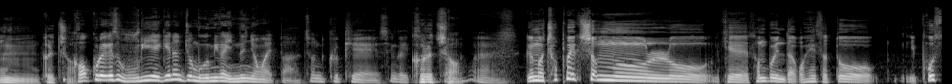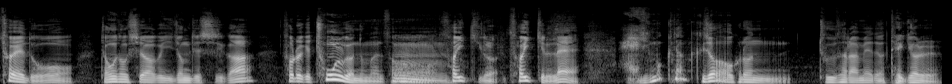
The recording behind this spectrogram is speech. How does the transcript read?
음, 그렇죠. 거꾸로 얘기해서 우리에게는 좀 의미가 있는 영화였다. 전 그렇게 생각이 그렇죠. 네. 그뭐 첩보 액션물로 이렇게 선보인다고 해서 또 이 포스터에도 정우성 씨와 그 이정재 씨가 서로에게 총을 겨누면서 음. 서 있길 서 있길래 아, 이거 뭐 그냥 그저 그런 두 사람의 대결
